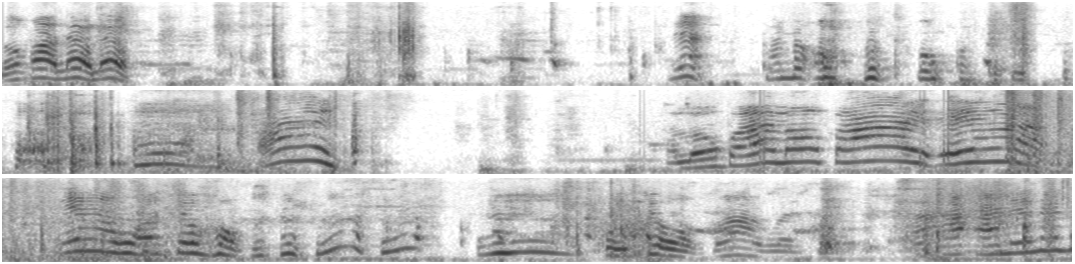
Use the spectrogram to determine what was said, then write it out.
ลงก่อนแล้วแล้วเนี่ยมันมาออกมาตรงไอ้ลงไปลงไปเองอะ เอ็งอะหัวโจกหัวโจกมากเลยอะอะอะเนี่ยเนี่ยเ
